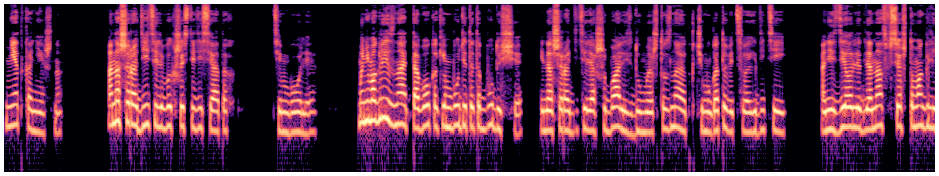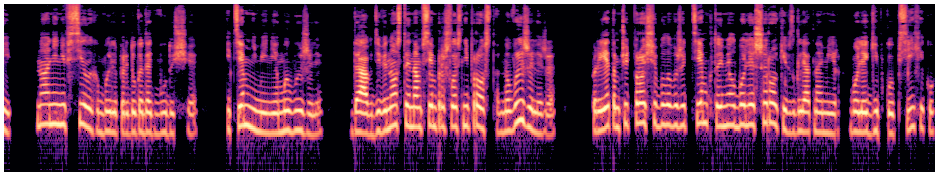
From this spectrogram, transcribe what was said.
Нет, конечно. А наши родители в их шестидесятых? Тем более. Мы не могли знать того, каким будет это будущее, и наши родители ошибались, думая, что знают, к чему готовить своих детей. Они сделали для нас все, что могли, но они не в силах были предугадать будущее. И тем не менее мы выжили. Да, в девяностые нам всем пришлось непросто, но выжили же. При этом чуть проще было выжить тем, кто имел более широкий взгляд на мир, более гибкую психику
